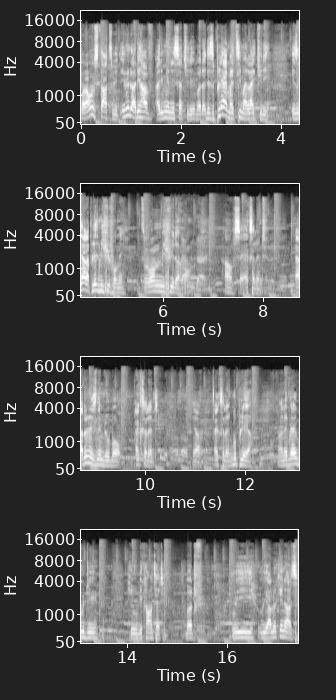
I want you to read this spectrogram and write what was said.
But I want to start with, even though I didn't have, I didn't win any set today, but there's a player in my team I like today. It's a guy that plays midfield for me. It's a one midfielder. Oh, say excellent. I don't know his name though, but excellent. Yeah, excellent. Good player. On a very good day, he will be counted. But we we are looking at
